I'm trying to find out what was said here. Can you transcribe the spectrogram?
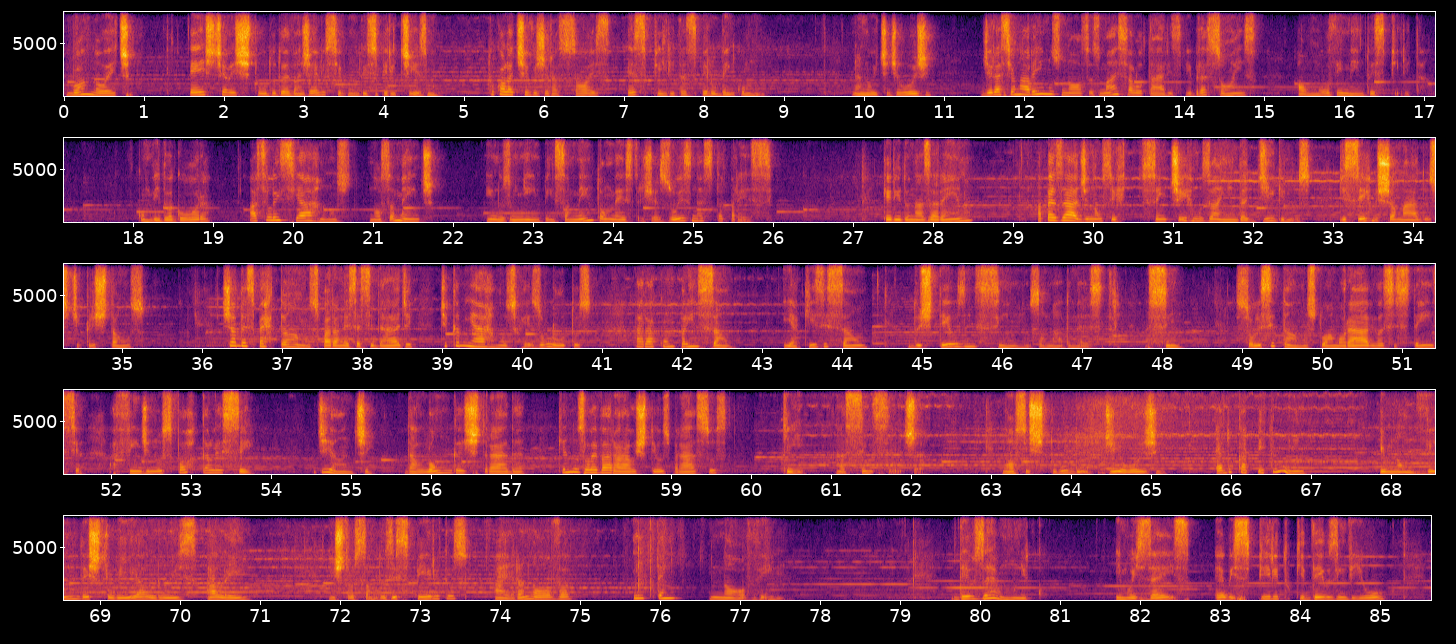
Boa noite. Este é o estudo do Evangelho segundo o Espiritismo, do coletivo Girassóis Espíritas pelo Bem Comum. Na noite de hoje, direcionaremos nossas mais salutares vibrações ao movimento espírita. Convido agora a silenciarmos nossa mente e nos unir em pensamento ao Mestre Jesus nesta prece. Querido Nazareno, Apesar de não ser, sentirmos ainda dignos de sermos chamados de cristãos, já despertamos para a necessidade de caminharmos resolutos para a compreensão e aquisição dos teus ensinos, amado Mestre. Assim, solicitamos tua amorável assistência a fim de nos fortalecer diante da longa estrada que nos levará aos teus braços, que assim seja. Nosso estudo de hoje é do capítulo 1. Eu não vim destruir a luz, a lei. Instrução dos Espíritos, a Era Nova, item 9. Deus é único e Moisés é o Espírito que Deus enviou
